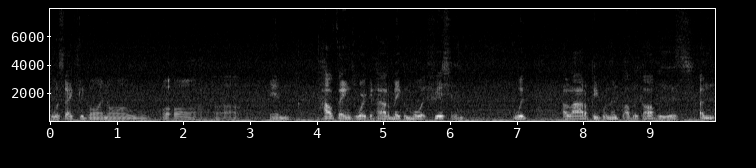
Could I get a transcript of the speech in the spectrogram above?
what's actually going on uh, uh, and how things work and how to make them more efficient with a lot of people in public office. And,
